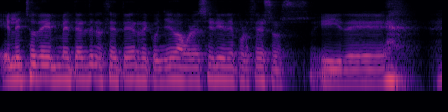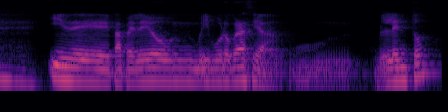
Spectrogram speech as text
el hecho de meterte en el CTR conlleva una serie de procesos y de, y de papeleo y burocracia mm, lento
